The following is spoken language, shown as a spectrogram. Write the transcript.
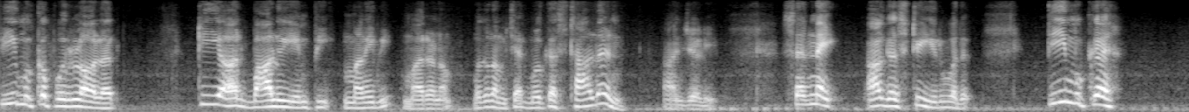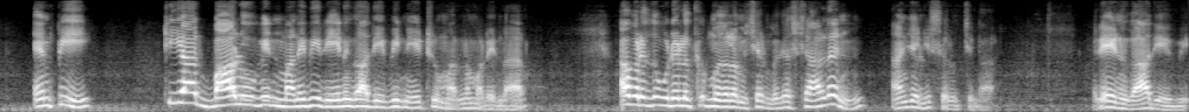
திமுக பொருளாளர் டிஆர் பாலு எம்பி மனைவி மரணம். முதலமைச்சர் மு க ஸ்டாலின் அஞ்சலி. சென்னை ஆகஸ்ட் இருபது. திமுக எம்பி டிஆர் பாலுவின் மனைவி ரேணுகாதேவி நேற்று மரணம் அடைந்தார் அவரது உடலுக்கு முதலமைச்சர் மு க ஸ்டாலின் அஞ்சலி செலுத்தினார். ரேணுகா தேவி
